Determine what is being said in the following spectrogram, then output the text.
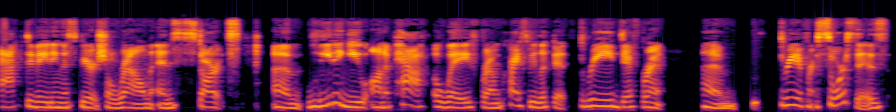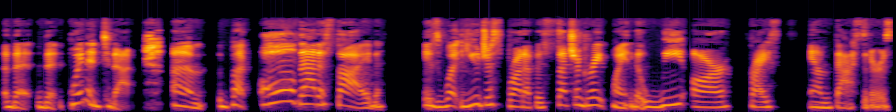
activating the spiritual realm and starts um, leading you on a path away from Christ. We looked at three different um, three different sources that that pointed to that. Um, but all that aside, is what you just brought up is such a great point that we are Christ's ambassadors.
